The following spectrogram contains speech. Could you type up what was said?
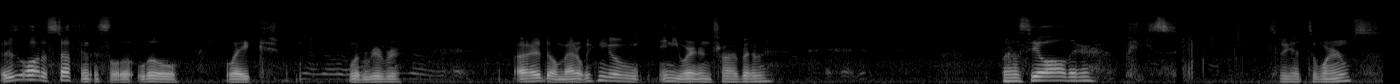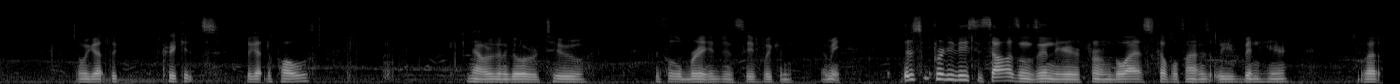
There's a lot of stuff in this little lake, little river. Uh, it don't matter. We can go anywhere and try, baby. But I'll see you all there. Peace. So we got the worms, and we got the crickets, we got the poles. Now we're gonna go over to this little bridge and see if we can. I mean, there's some pretty decent size ones in here from the last couple times that we've been here, but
